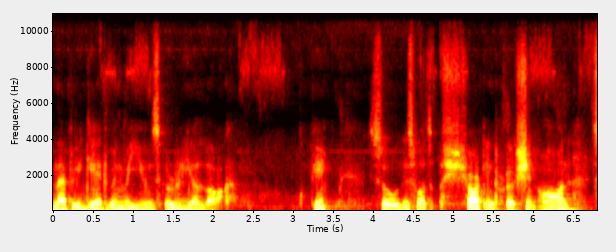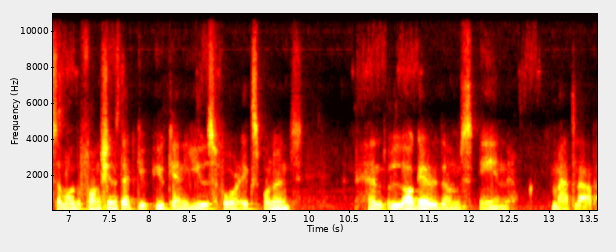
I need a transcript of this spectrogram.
that we get when we use real log. Okay so this was a short introduction on some of the functions that you, you can use for exponents and logarithms in MATLAB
